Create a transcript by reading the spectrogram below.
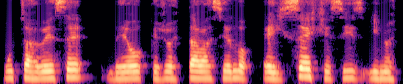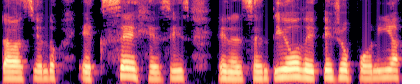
muchas veces veo que yo estaba haciendo exégesis y no estaba haciendo exégesis en el sentido de que yo ponía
